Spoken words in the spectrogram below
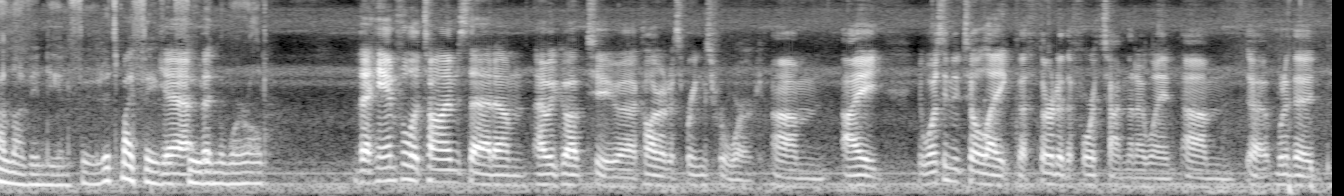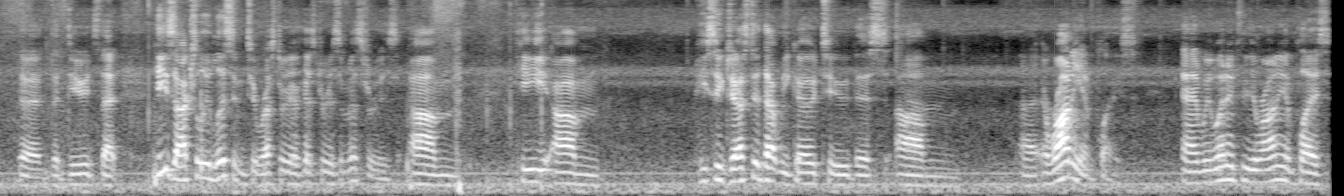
I love Indian food. It's my favorite Yeah, food in the world. the handful of times that um, I would go up to uh, Colorado Springs for work, um, I it wasn't until like the third or the fourth time that I went. Um, uh, one of the, the the dudes that he's actually listened to Rest of Histories and Mysteries. Um, he um, he suggested that we go to this um, uh, Iranian place. And we went into the Iranian place.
